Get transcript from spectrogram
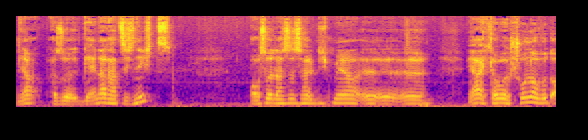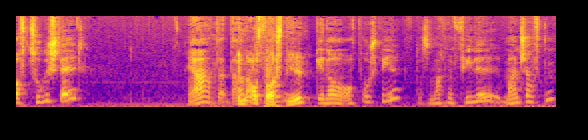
Ja, also geändert hat sich nichts. Außer, dass es halt nicht mehr, äh, äh, ja, ich glaube, Schonlau wird oft zugestellt. Ja, da, dadurch, Aufbauspiel? glaub ich, Genau, im Aufbauspiel. Das machen viele Mannschaften.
